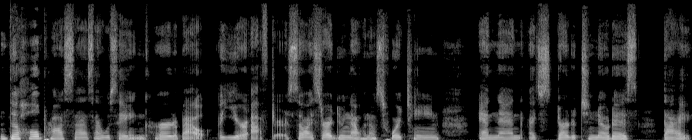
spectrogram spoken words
the whole process I would say occurred about a year after. So I started doing that when I was 14 and then I started to notice that I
